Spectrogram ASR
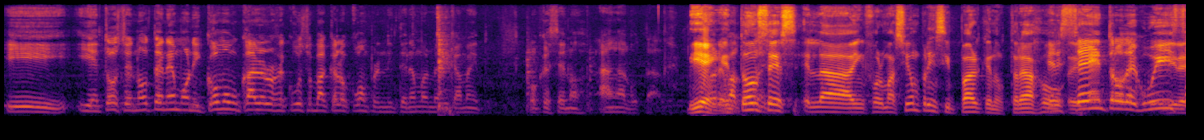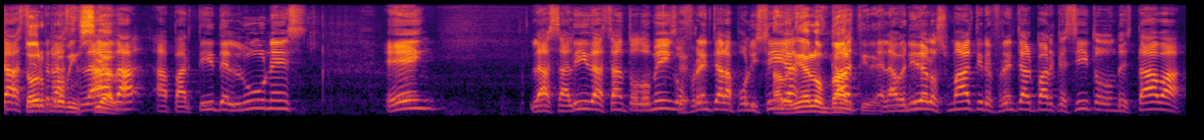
y, y entonces no tenemos ni cómo buscarle los recursos para que lo compren ni tenemos el medicamento porque se nos han agotado. Bien, entonces la información principal que nos trajo el eh, centro de Huiza se traslada provincial. a partir del lunes en la salida a Santo Domingo, frente a la policía. Avenida de los Mártires. En la Avenida de los Mártires, frente al parquecito donde estaba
